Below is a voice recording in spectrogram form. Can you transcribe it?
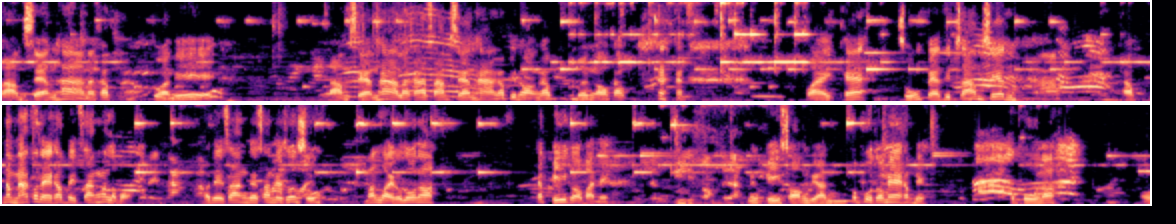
สามแสนห้านะครับ ตัวนี้สามแสนห้าราคาสามแสนห้าครับพี่น้องครับเบิ่งเอาครับ ควายแคะสูงแปดสิบสามเซนครับน้ำหนักก็ได้ครับได้สร้างมันหรอบอกไม่ได้สร้างได้สร้างในส่วนสูง มันลอยกว่าโลเนาะจักปีก็บัดเนี่ยปีสองเดือนหนึ่งปีสองเดือนก็ปู่ตัวแม่ครับนี่ก็ปู่เนาะโอ้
